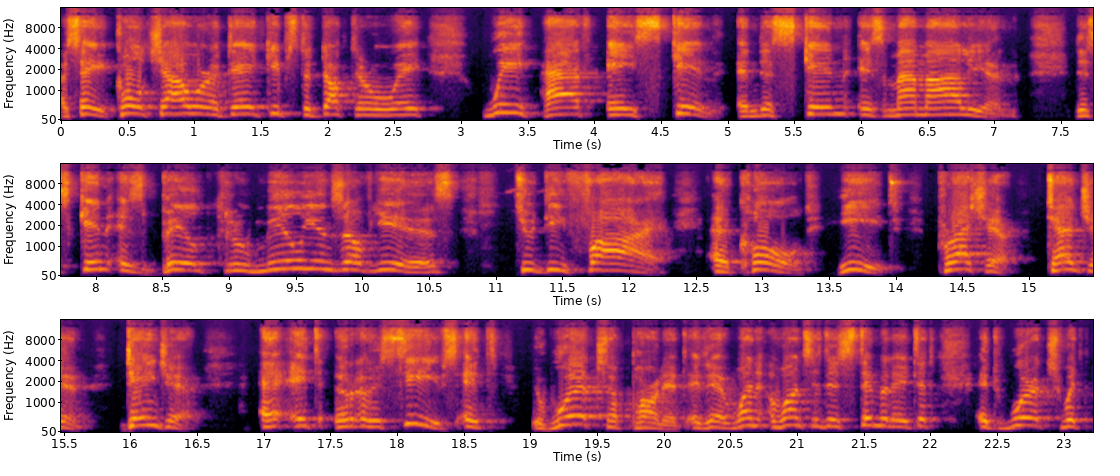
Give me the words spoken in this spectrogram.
I say cold shower a day keeps the doctor away. We have a skin, and the skin is mammalian. The skin is built through millions of years to defy a cold, heat, pressure, tension, danger. Uh, it receives, it works upon it. it when, once it is stimulated, it works with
